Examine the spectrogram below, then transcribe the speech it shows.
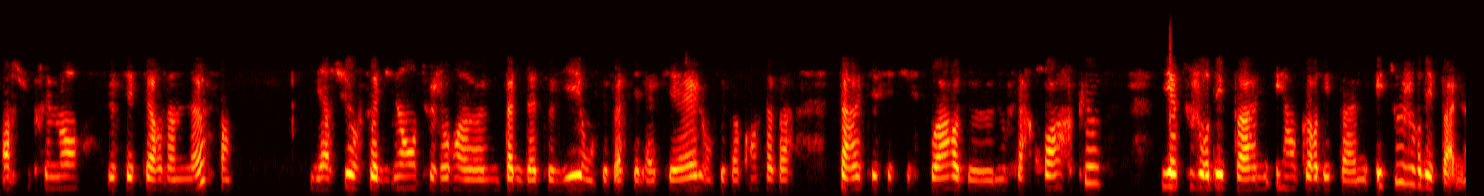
en supprimant le 7h29 bien sûr, soi-disant, toujours euh, une panne d'atelier, on ne sait pas c'est laquelle, on ne sait pas quand ça va s'arrêter cette histoire de nous faire croire que il y a toujours des pannes et encore des pannes et toujours des pannes.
